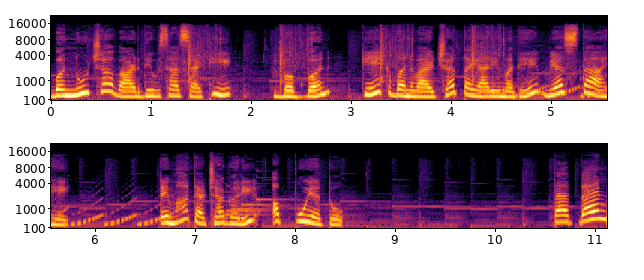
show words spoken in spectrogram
बन्नूच्या वाढदिवसासाठी बब्बन केक बनवायच्या तयारीमध्ये व्यस्त आहे. तेव्हा त्याच्या घरी अप्पू येतो. बब्बन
